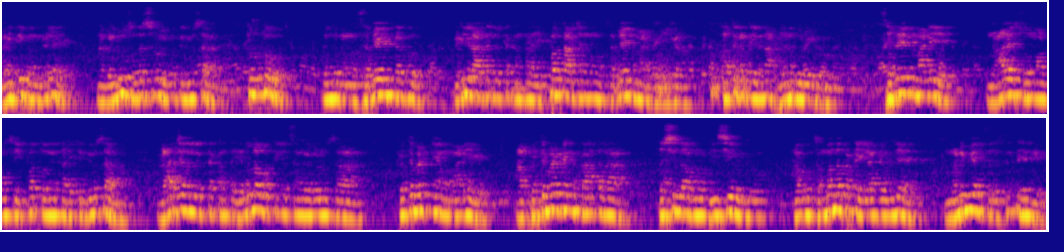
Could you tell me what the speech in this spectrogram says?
ಮಾಹಿತಿ ಬಂದ ಮೇಲೆ ನಾವೆಲ್ಲರೂ ಸದಸ್ಯರು ಇವತ್ತಿನ ದಿವಸ ತುರ್ತು ಒಂದು ನಮ್ಮ ಸಭೆಯನ್ನು ಕರೆದು ಇಡೀ ರಾಜ್ಯದಲ್ಲಿರ್ತಕ್ಕಂಥ ಇಪ್ಪತ್ತಾರು ಜನ ಸಭೆಯನ್ನು ಮಾಡಿದ್ವಿ ಈಗ ಹತ್ತು ಗಂಟೆಯಿಂದ ಹನ್ನೊಂದುವರೆಗೆ ಸಭೆಯನ್ನು ಮಾಡಿ ನಾಳೆ ಸೋಮವಾರ ದಿವಸ ಇಪ್ಪತ್ತೊಂದನೇ ತಾರೀಕಿನ ದಿವಸ ರಾಜ್ಯದಲ್ಲಿರ್ತಕ್ಕಂಥ ಎಲ್ಲ ವಕೀಲ ಸಂಘಗಳು ಸಹ ಪ್ರತಿಭಟನೆಯನ್ನು ಮಾಡಿ, ಆ ಪ್ರತಿಭಟನೆ ಮುಖಾಂತರ ತಹಶೀಲ್ದಾರರು ಡಿ ಸಿ ಅವರು ಹಾಗೂ ಸಂಬಂಧಪಟ್ಟ ಇಲಾಖೆಗಳಿಗೆ ಮನವಿಯನ್ನು ಸಲ್ಲಿಸಿ ಅಂತ ಹೇಳಿದ್ದೀವಿ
